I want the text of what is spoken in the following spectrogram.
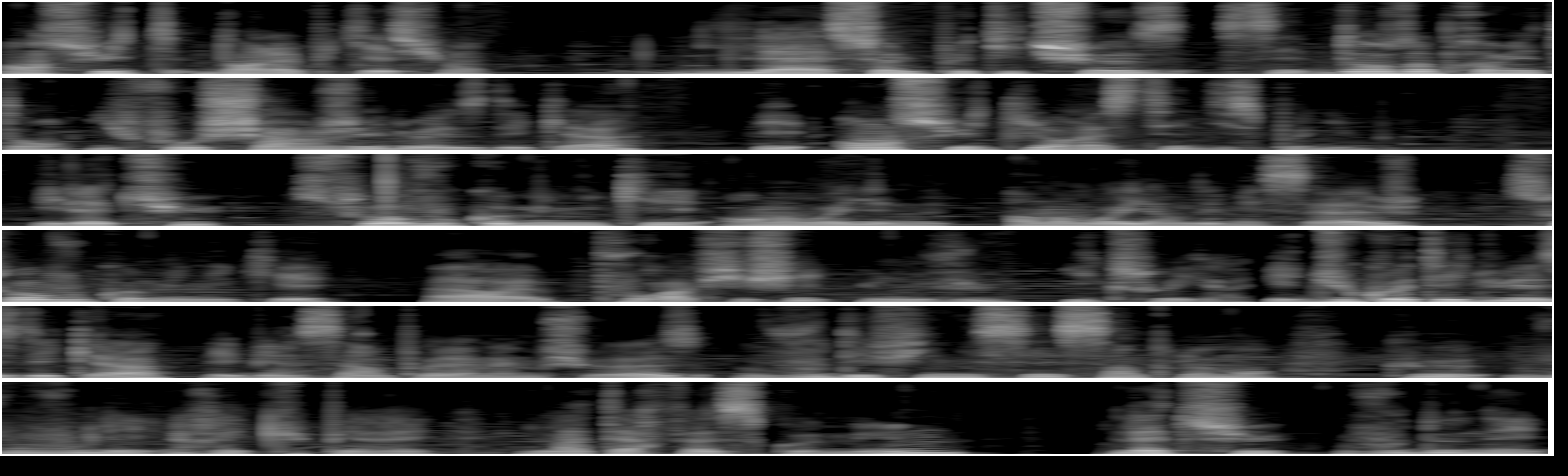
Ensuite dans l'application, la seule petite chose c'est dans un premier temps il faut charger le SDK, et ensuite le reste est disponible. Et là-dessus, soit vous communiquez en envoyant, des messages, soit vous communiquez pour afficher une vue X ou Y. Et du côté du SDK, eh bien c'est un peu la même chose. Vous définissez simplement que vous voulez récupérer l'interface commune. Là-dessus, vous donnez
